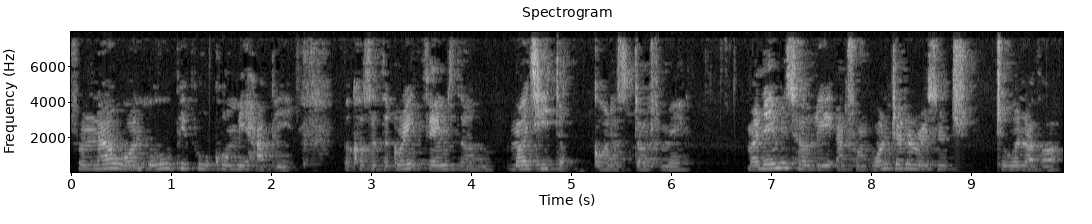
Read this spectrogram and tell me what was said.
From now on, all people will call me happy because of the great things the mighty God has done for me. My name is holy, and from one generation to another,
